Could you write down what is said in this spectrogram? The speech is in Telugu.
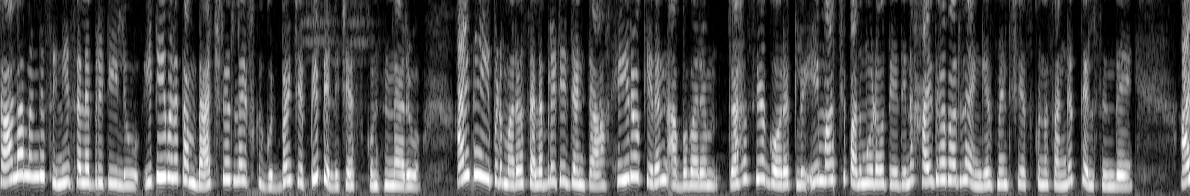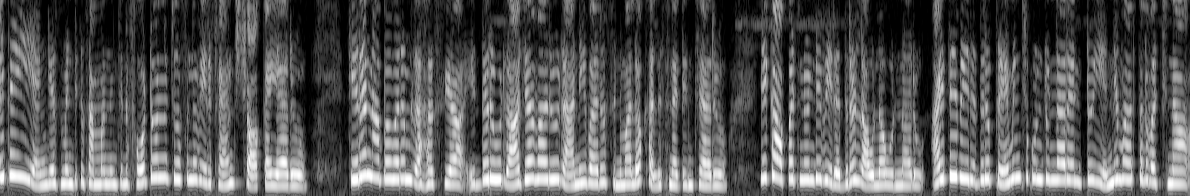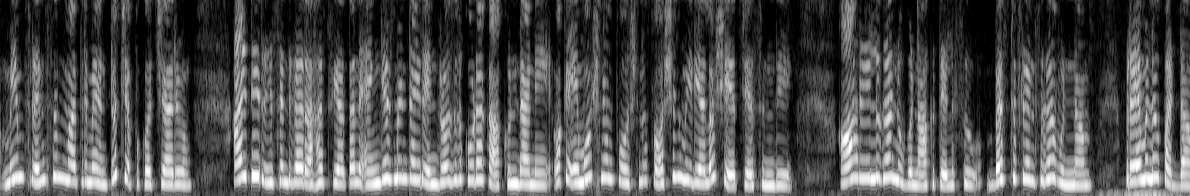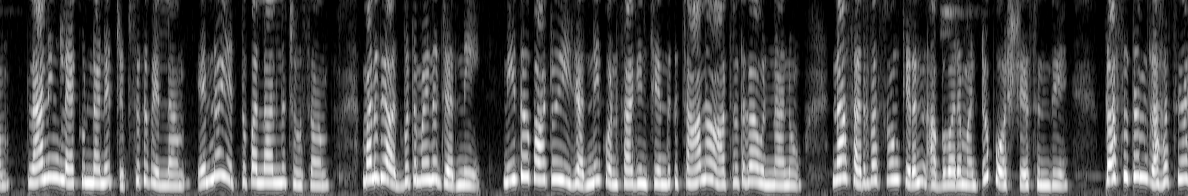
చాలామంది సినీ సెలబ్రిటీలు ఇటీవల తమ బ్యాచిలర్ లైఫ్కి గుడ్ బై చెప్పి పెళ్ళి చేసుకుంటున్నారు. అయితే ఇప్పుడు మరో సెలబ్రిటీ జంట హీరో కిరణ్ అబ్బవరం రహస్య గోరఖ్లు ఈ మార్చి పదమూడవ తేదీన హైదరాబాద్లో ఎంగేజ్మెంట్ చేసుకున్న సంగతి తెలిసిందే. అయితే ఈ ఎంగేజ్మెంట్కి సంబంధించిన ఫోటోలను చూసిన వీరి ఫ్యాన్స్ షాక్ అయ్యారు. కిరణ్ అబ్బవరం రహస్య ఇద్దరు రాజావారు రాణివారు సినిమాలో కలిసి నటించారు. ఇక అప్పటి నుండి వీరిద్దరూ లవ్లో ఉన్నారు. అయితే వీరిద్దరూ ప్రేమించుకుంటున్నారంటూ ఎన్ని వార్తలు వచ్చినా మేం ఫ్రెండ్స్ మాత్రమే అంటూ చెప్పుకొచ్చారు. అయితే రీసెంట్గా రహస్య తన ఎంగేజ్మెంట్ అయి రెండు రోజులు కూడా కాకుండానే ఒక ఎమోషనల్ పోస్ట్ను సోషల్ మీడియాలో షేర్ చేసింది. ఆరేళ్ళుగా నువ్వు నాకు తెలుసు బెస్ట్ ఫ్రెండ్స్గా ఉన్నాం ప్రేమలో పడ్డాం ప్లానింగ్ లేకుండానే ట్రిప్స్కి వెళ్ళాం ఎన్నో ఎత్తుపల్లాలను చూసాం మనది అద్భుతమైన జర్నీ నీతో పాటు ఈ జర్నీ కొనసాగించేందుకు చాలా ఆతృతగా ఉన్నాను. నా సర్వస్వం కిరణ్ అబ్బవరం అంటూ పోస్ట్ చేసింది. ప్రస్తుతం రహస్య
